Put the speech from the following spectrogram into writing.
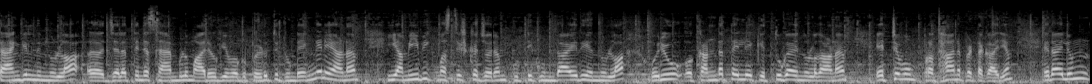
ടാങ്കിൽ നിന്നുള്ള ഏഹ്, ജലത്തിന്റെ സാമ്പിളും ആരോഗ്യവകുപ്പ് എടുത്തിട്ടുണ്ട്. എങ്ങനെയാണ് ഈ അമീബിക് മസ്തിഷ്ക ജ്വരം കുട്ടിക്കുണ്ടായത് എന്നുള്ള ഒരു കണ്ടെത്തലിലേക്ക് എത്തുക എന്നുള്ളതാണ് ഏറ്റവും പ്രധാനപ്പെട്ട കാര്യം. ഏതായാലും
